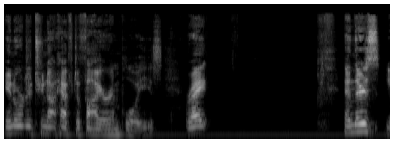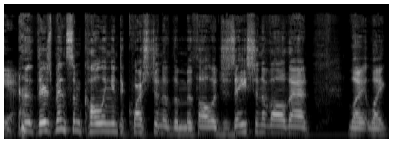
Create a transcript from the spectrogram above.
in order to not have to fire employees, right? And there's Yeah. there's been some calling into question of the mythologization of all that. Like like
